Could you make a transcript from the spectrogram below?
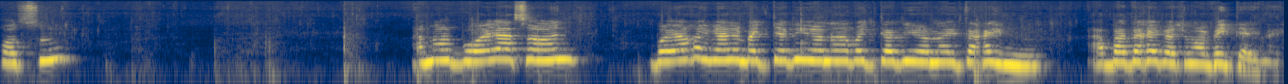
কচু। আমার বয় আছন বয়া খাইবানে বাচ্চা দিও না বাচ্চা দিও না, এটা খাইম। আব্বা দেখাইবার সময় ফাইতাই নাই।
